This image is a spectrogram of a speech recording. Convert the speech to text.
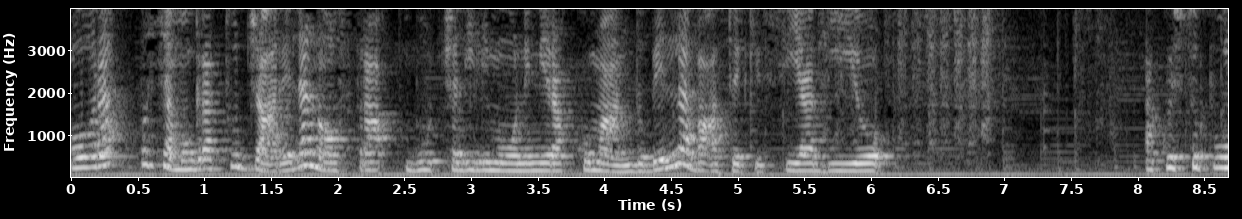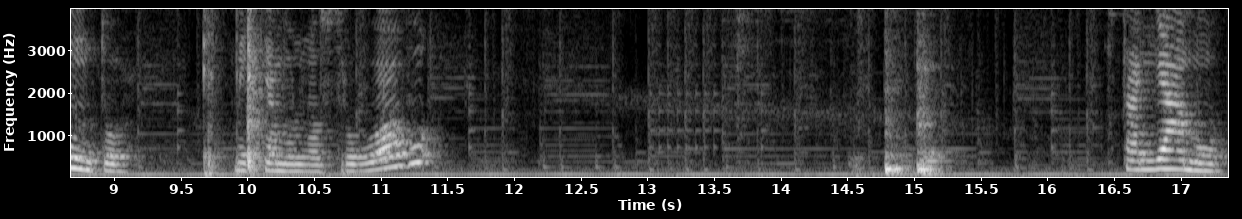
Ora possiamo grattugiare la nostra buccia di limone, mi raccomando, ben lavato e che sia bio. A questo punto mettiamo il nostro uovo tagliamo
